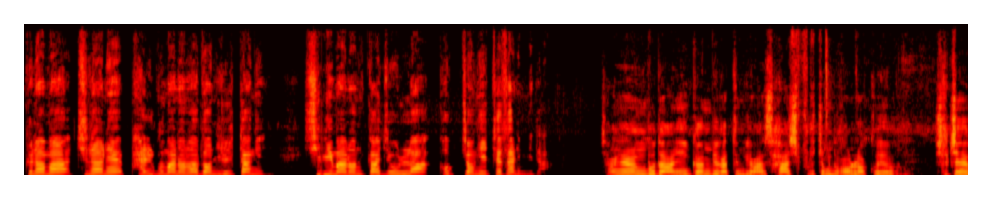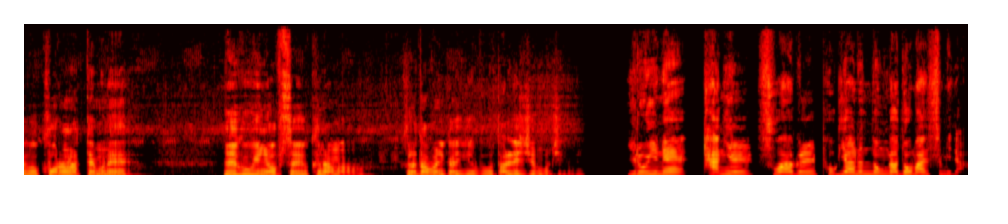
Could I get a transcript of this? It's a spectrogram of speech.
그나마 지난해 8, 9만 원 하던 일당이 12만 원까지 올라 걱정이 태산입니다. 작년보다 한 인건비 같은 경우 한 40% 정도가 올랐고요. 실제 그 코로나 때문에 외국인이 없어요, 그나마. 그러다 보니까 이게 뭐 난리죠, 뭐 지금. 이로 인해 당일 수확을 포기하는 농가도 많습니다.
